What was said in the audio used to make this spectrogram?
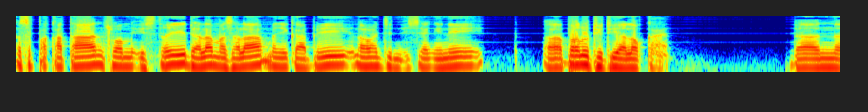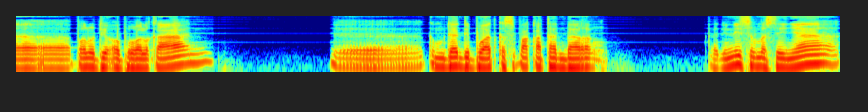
kesepakatan suami istri dalam masalah menyikapi lawan jenis yang ini uh, perlu didialogkan dan uh, perlu diobrolkan. Uh, kemudian dibuat kesepakatan bareng. Dan ini semestinya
